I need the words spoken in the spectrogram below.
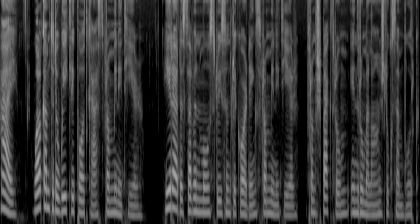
Hi, welcome to the weekly podcast from Minute Year. Here are the seven most recent recordings from Minute Year from Spectrum in Rumelange, Luxembourg.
